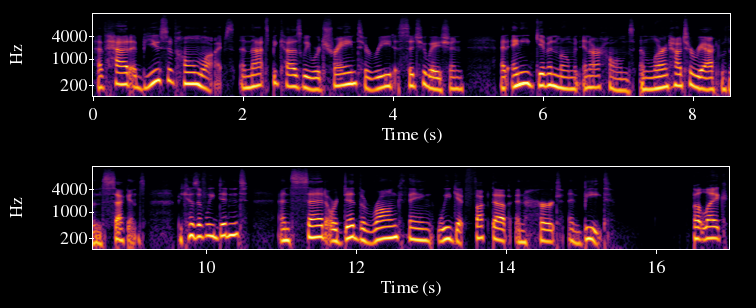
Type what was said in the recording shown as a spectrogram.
have had abusive home lives, and that's because we were trained to read a situation at any given moment in our homes and learn how to react within seconds. Because if we didn't and said or did the wrong thing, we'd get fucked up and hurt and beat. But like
